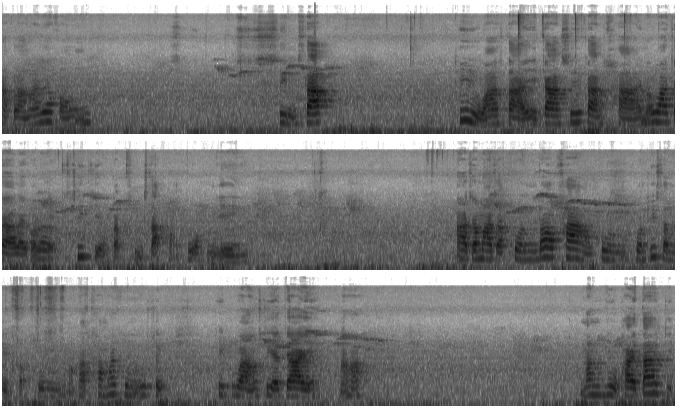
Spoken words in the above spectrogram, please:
หักหลังในเรื่องของ สินทรัพย์ ที่อยู่อาศัยการซื้อการขายไม่ว่าจะอะไรก็เลยที่เกี่ยวกับสินทรัพย์ของตัวคุณเอง อาจจะมาจากคนรอบข้างของคุณคนที่สนิทกับคุณนะคะทำให้คุณรู้สึกผิดหวังเสียใจนะคะมันอยู่ภายใต้จิต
